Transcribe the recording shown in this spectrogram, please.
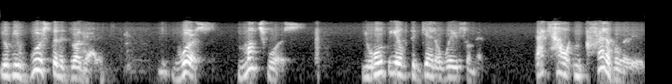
you'll be worse than a drug addict. Worse, much worse. You won't be able to get away from it. That's how incredible it is.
